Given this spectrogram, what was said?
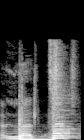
La ta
